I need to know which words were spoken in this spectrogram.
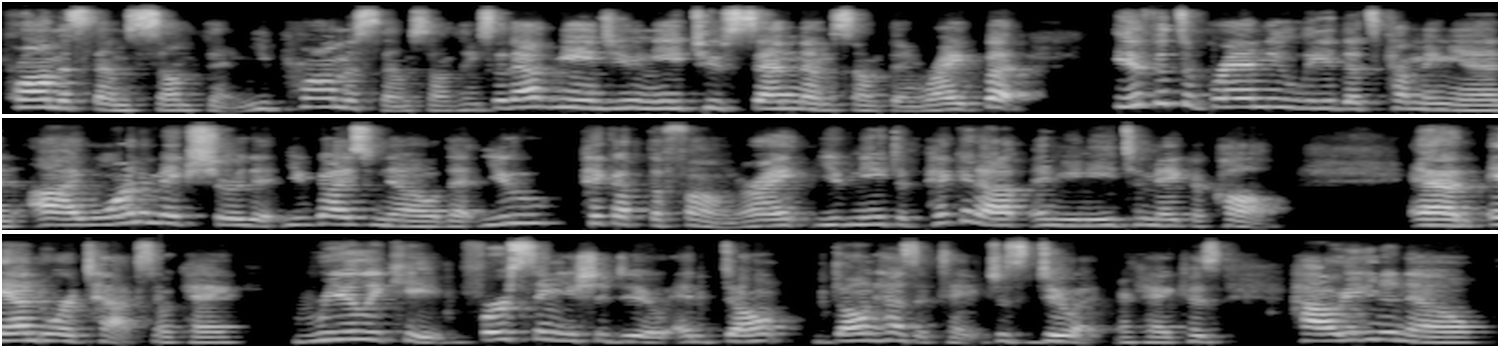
promised them something. You promised them something. So that means you need to send them something, right? But if it's a brand new lead that's coming in, I want to make sure that you guys know that you pick up the phone, right? You need to pick it up and you need to make a call and and or text, okay? really key. First thing you should do, and don't don't hesitate, just do it. Okay, because how are you going to know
